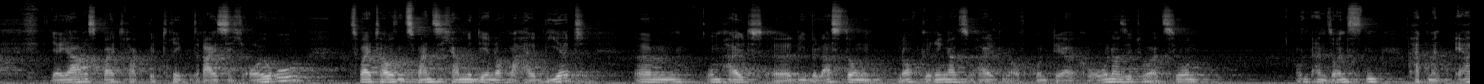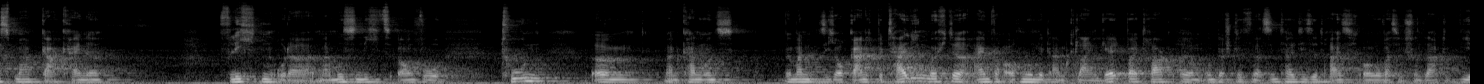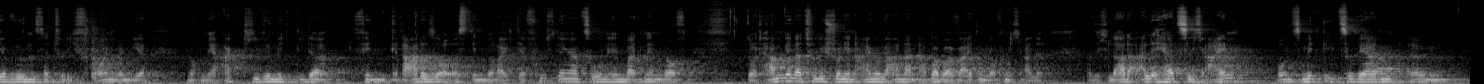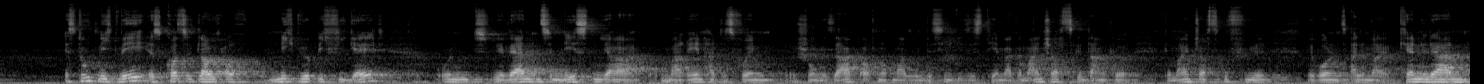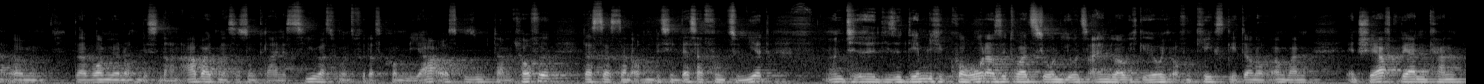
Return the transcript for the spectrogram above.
Der Jahresbeitrag beträgt 30 Euro. 2020 haben wir den nochmal halbiert, ähm, um halt äh, die Belastung noch geringer zu halten aufgrund der Corona-Situation. Und ansonsten hat man erstmal gar keine Pflichten oder man muss nichts irgendwo tun. Ähm, man kann uns wenn man sich auch gar nicht beteiligen möchte, einfach auch nur mit einem kleinen Geldbeitrag äh, unterstützen. Das sind halt diese 30 Euro, was ich schon sagte. Wir würden uns natürlich freuen, wenn wir noch mehr aktive Mitglieder finden, gerade so aus dem Bereich der Fußgängerzone in Bad Nendorf. Dort haben wir natürlich schon den einen oder anderen, aber bei weitem noch nicht alle. Also ich lade alle herzlich ein, bei uns Mitglied zu werden. Ähm, es tut nicht weh, es kostet, glaube ich, auch nicht wirklich viel Geld. Und wir werden uns im nächsten Jahr, Maren hat es vorhin schon gesagt, auch nochmal so ein bisschen dieses Thema Gemeinschaftsgedanke, Gemeinschaftsgefühl. Wir wollen uns alle mal kennenlernen. Ähm, da wollen wir noch ein bisschen dran arbeiten. Das ist so ein kleines Ziel, was wir uns für das kommende Jahr ausgesucht haben. Ich hoffe, dass das dann auch ein bisschen besser funktioniert. Und äh, diese dämliche Corona-Situation, die uns allen, glaube ich, gehörig auf den Keks geht, da noch irgendwann entschärft werden kann.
